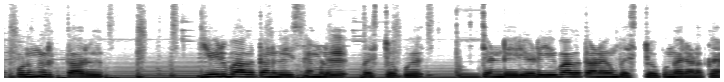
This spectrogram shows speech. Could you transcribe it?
എപ്പോഴും നിർത്താറ്. ഈ ഒരു ഭാഗത്താണ് ഗൈസ് നമ്മൾ ബസ് സ്റ്റോപ്പ് സ്റ്റണ്ട് ഏരിയയുടെ ഈ ഭാഗത്താണ് ബസ് സ്റ്റോപ്പും കാര്യങ്ങളൊക്കെ.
